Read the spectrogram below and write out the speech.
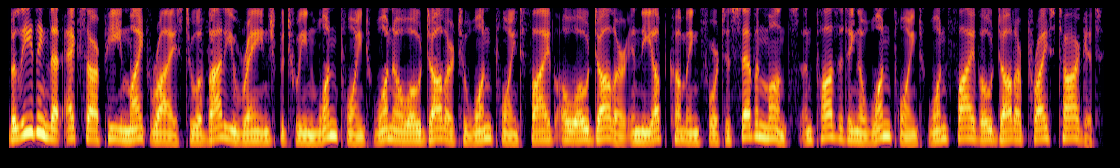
believing that XRP might rise to a value range between $1.100 to $1.500 in the upcoming 4 to 7 months and positing a $1.150 price target.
